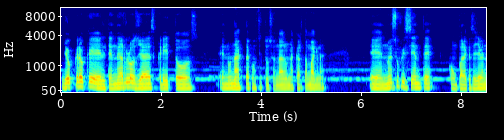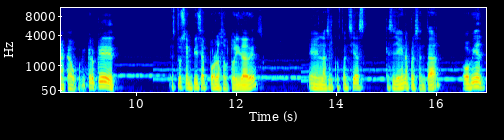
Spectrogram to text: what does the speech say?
Yo creo que el tenerlos ya escritos en un acta constitucional, una carta magna, eh, no es suficiente como para que se lleven a cabo. Y creo que esto se empieza por las autoridades en las circunstancias que se lleguen a presentar, o bien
